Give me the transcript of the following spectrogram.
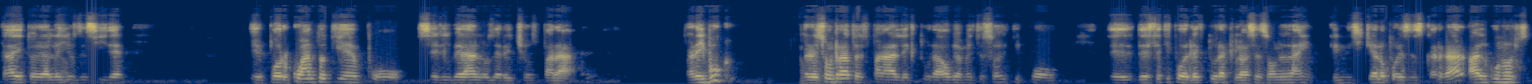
cada editorial ellos deciden eh, por cuánto tiempo se liberan los derechos para, para ebook, pero es un rato, es para lectura, obviamente soy tipo de, de este tipo de lectura que lo haces online, que ni siquiera lo puedes descargar, algunos,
